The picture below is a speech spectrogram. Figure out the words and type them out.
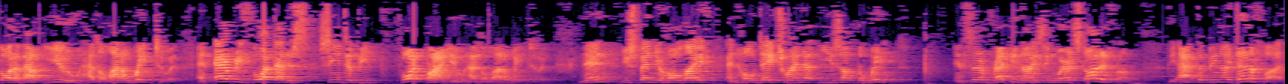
thought about you has a lot of weight to it. And every thought that is seen to be thought by you has a lot of weight to it. And then you spend your whole life and whole day trying to ease up the weight instead of recognizing where it started from. The act of being identified.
